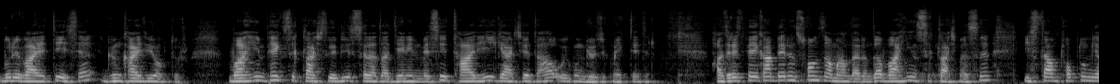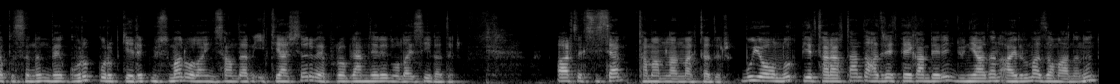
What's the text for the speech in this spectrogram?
bu rivayette ise gün kaydı yoktur. Vahyin pek sıklaştığı bir sırada denilmesi tarihi gerçeğe daha uygun gözükmektedir. Hazreti Peygamber'in son zamanlarında vahyin sıklaşması İslam toplum yapısının ve grup grup gelip Müslüman olan insanların ihtiyaçları ve problemleri dolayısıyladır artık sistem tamamlanmaktadır. Bu yoğunluk bir taraftan da Hazreti Peygamber'in dünyadan ayrılma zamanının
